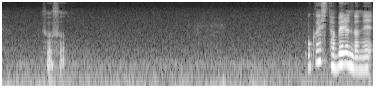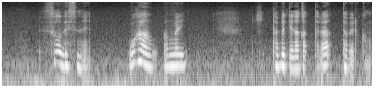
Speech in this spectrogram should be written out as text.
そうそう。お菓子食べるんだね。そうですね。ご飯あんまり食べてなかったら食べるかも。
